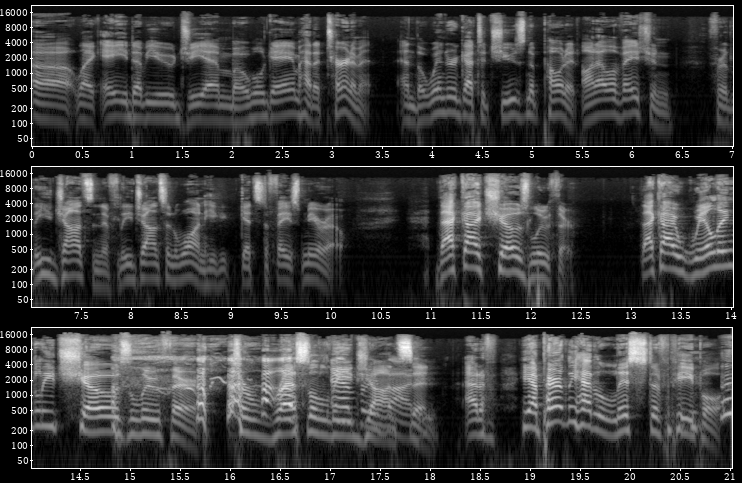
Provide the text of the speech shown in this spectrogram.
uh like AEW GM mobile game had a tournament, and the winner got to choose an opponent on Elevation for Lee Johnson. If Lee Johnson won, he gets to face Miro. That guy chose Luther. That guy willingly chose Luther to wrestle Lee Everybody. Johnson. Out of he apparently had a list of people.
